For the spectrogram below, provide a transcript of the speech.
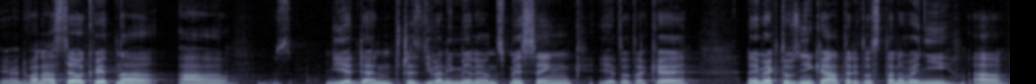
Jo, 12. května a je den přezdívaný Millions Missing. Je to také, nevím, jak to vzniká, tady to stanovení a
